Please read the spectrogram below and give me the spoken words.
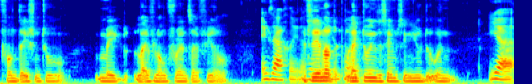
foundation to make lifelong friends. I feel Exactly. if they're not like doing the same thing you do, and Yeah,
